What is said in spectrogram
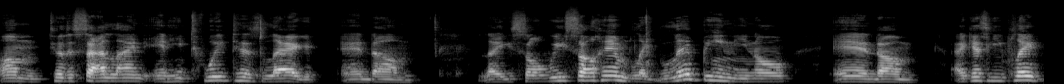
um to the sideline and he tweaked his leg and um like so we saw him like limping, you know, and um I guess he played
